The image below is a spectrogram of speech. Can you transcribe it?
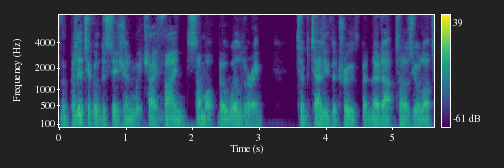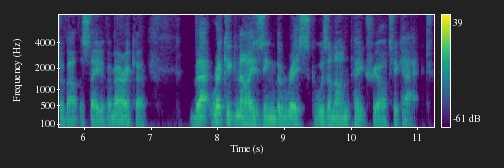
the political decision, which I find somewhat bewildering, to tell you the truth, but no doubt tells you a lot about the state of America, that recognizing the risk was an unpatriotic act.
